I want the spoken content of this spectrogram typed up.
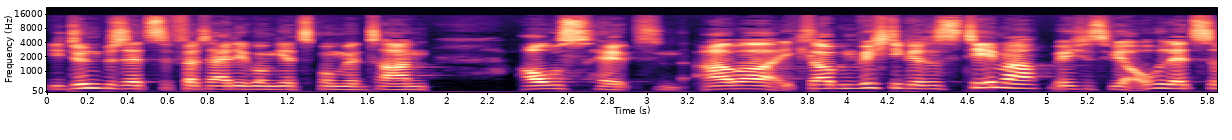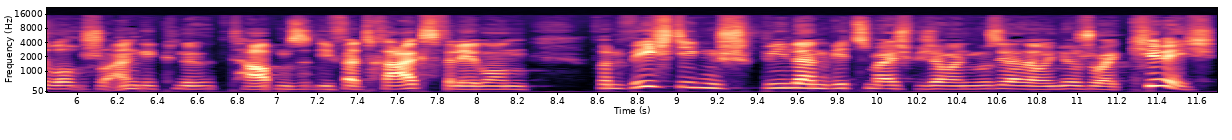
die dünn besetzte Verteidigung jetzt momentan aushelfen. Aber ich glaube, ein wichtigeres Thema, welches wir auch letzte Woche schon angeknüpft haben, sind die Vertragsverlängerungen von wichtigen Spielern wie zum Beispiel Jamal Musiala und Joshua Kimmich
